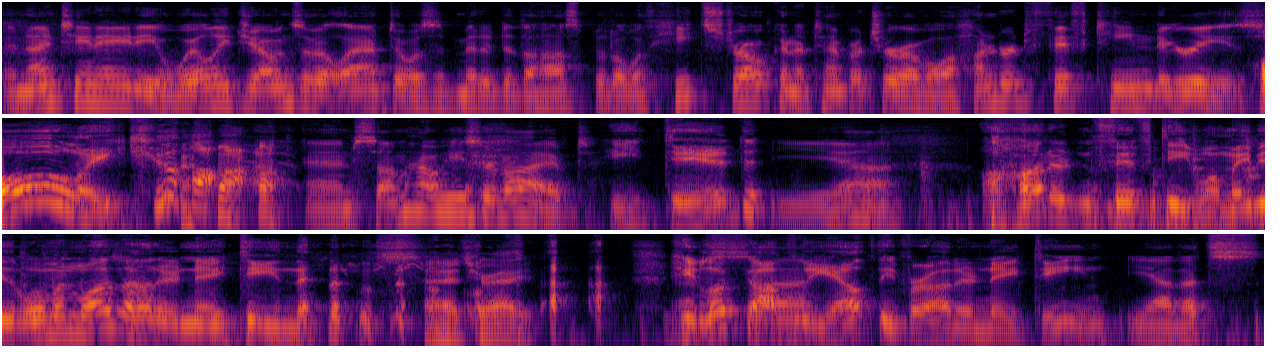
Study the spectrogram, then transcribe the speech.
In 1980, Willie Jones of Atlanta was admitted to the hospital with heat stroke and a temperature of 115 degrees. Holy God! And somehow he survived. he did Yeah. 115. Well, maybe the woman was 118 then. that's right. she looked uh, awfully healthy for 118. Yeah, that's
